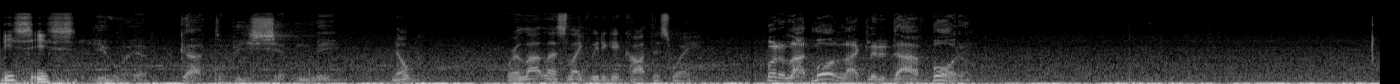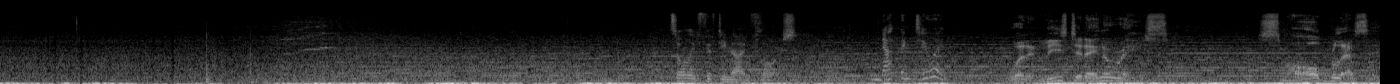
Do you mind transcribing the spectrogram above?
This is. You have got to be shitting me. Nope. We're a lot less likely to get caught this way. But a lot more likely to die of boredom. It's only 59 floors. Nothing to it. Well, at least it ain't a race. Small blessing.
